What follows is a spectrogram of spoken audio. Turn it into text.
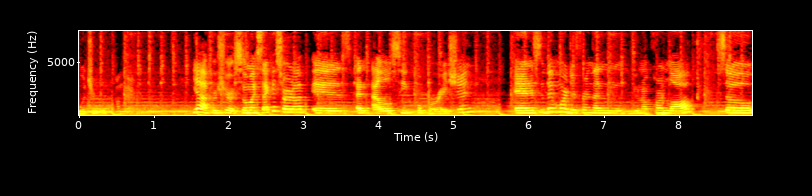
what you're working on there. Yeah, for sure. So my second startup is an LLC corporation, and it's a bit more different than Unicorn Lock. So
